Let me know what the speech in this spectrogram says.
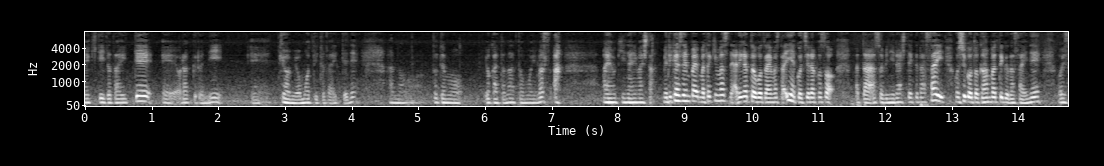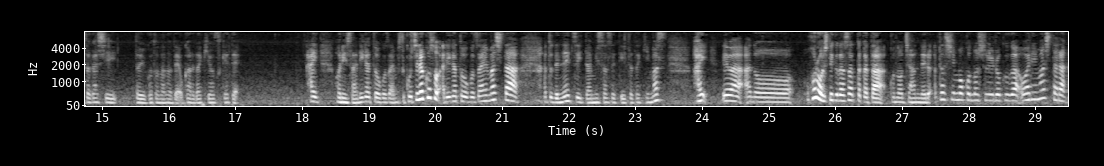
えー、来ていただいて、えー、オラクルにえー、興味を持っていただいてねあのとても良かったなと思います。あ前向きになりました。メリカ先輩また来ますね。ありがとうございました。いやこちらこそまた遊びにいらしてください。お仕事頑張ってくださいね。お忙しいということなのでお体気をつけて。はい。堀井さんありがとうございます。こちらこそありがとうございました。後でね、ツイッター見させていただきます。はい。では、あのー、フォローしてくださった方、このチャンネル、私もこの収録が終わりましたら、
